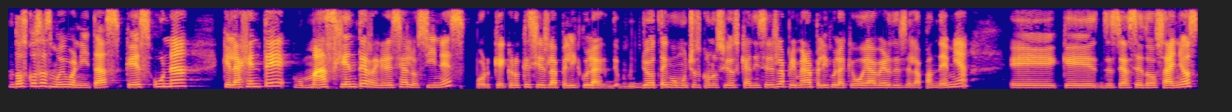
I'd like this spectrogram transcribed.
dos cosas muy bonitas, que es una, que la gente o más gente regrese a los cines, porque creo que sí es la película, yo tengo muchos conocidos que han dicho, es la primera película que voy a ver desde la pandemia, eh, que desde hace dos años,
